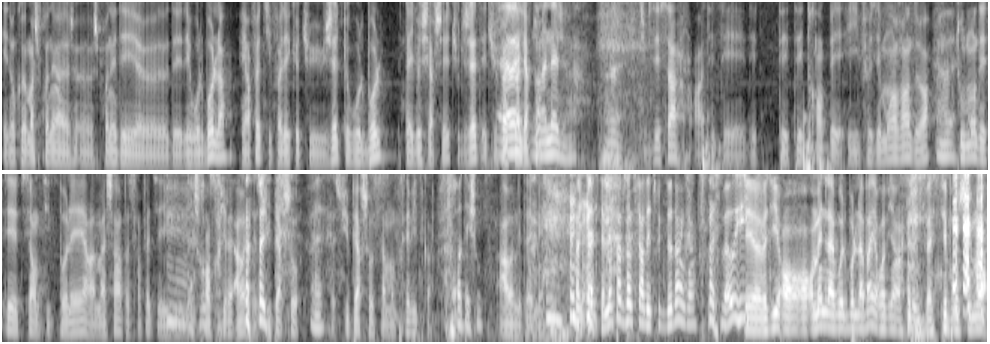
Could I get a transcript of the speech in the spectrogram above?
Et donc, euh, moi, je prenais, euh, je, prenais des, euh, des, des wall balls, là. Et en fait, il fallait que tu jettes le wall ball, tu ailles le chercher, tu le jettes et tu Ah fasses ouais, l'aller-retour. Dans la neige. Ouais. Ouais. Tu faisais ça, oh, t'étais- t'étais trempé. Et il faisait moins 20 dehors. Ah ouais. Tout le monde était tu sais, en petite polaire, machin, parce qu'en fait, c'est Mm. transpirais. Ah ouais, t'as super chaud. Ouais. Super chaud, ça monte très vite, quoi. À froid, t'es chaud. Ah ouais, mais t'as mais- mais t'as- t'as même pas besoin de faire des trucs de dingue. Hein. bah oui. C'est, euh, Vas-y, on, on- emmène la wall ball là-bas et reviens. Bah, c'est bon, je suis mort.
